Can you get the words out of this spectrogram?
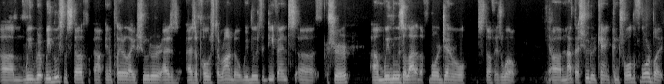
Um, we we lose some stuff uh, in a player like Schroeder as as opposed to Rondo. We lose the defense uh, for sure. Um, we lose a lot of the floor general stuff as well. Yeah. Um, not that Schroeder can't control the floor, but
